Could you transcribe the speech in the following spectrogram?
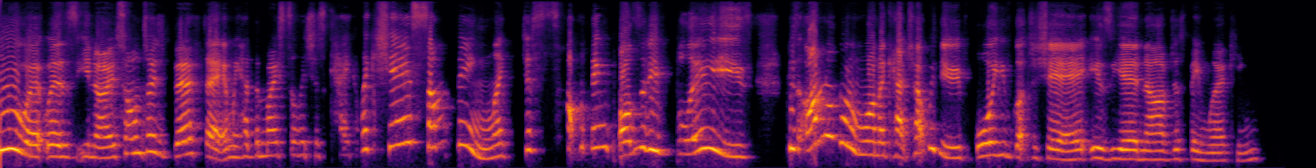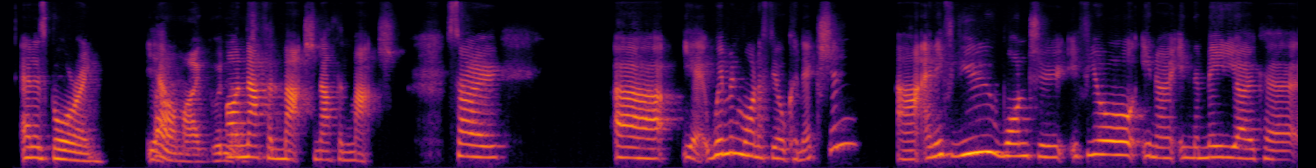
ooh, it was, you know, so and so's birthday and we had the most delicious cake. Like, share something, like just something positive, please. Because I'm not going to want to catch up with you if all you've got to share is, yeah, no, I've just been working. And it's boring. Yeah. Oh my goodness. Oh, nothing much, nothing much. So, uh, yeah, women want to feel connection. Uh, and if you want to, if you're, you know, in the mediocre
